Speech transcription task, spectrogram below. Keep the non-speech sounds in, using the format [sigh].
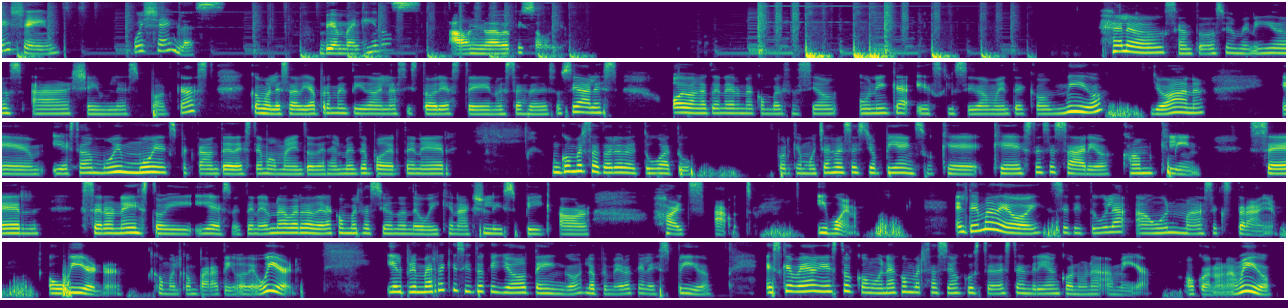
Hey Shame, we shameless. Bienvenidos a un nuevo episodio. Hello, sean todos bienvenidos a Shameless Podcast. Como les había prometido en las historias de nuestras redes sociales, hoy van a tener una conversación única y exclusivamente conmigo, Joana. Em, y he estado muy, muy expectante de este momento, de realmente poder tener un conversatorio de tú a tú. Porque muchas veces yo pienso que, que es necesario come clean, ser ser honesto y, eso, y tener una verdadera conversación donde we can actually speak our hearts out. Y bueno, el tema de hoy se titula Aún más extraño o weirder, como el comparativo de weird. Y el primer requisito que yo tengo, lo primero que les pido, es que vean esto como una conversación que ustedes tendrían con una amiga o con un amigo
